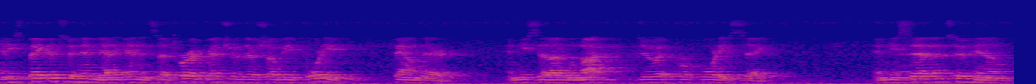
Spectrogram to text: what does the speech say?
And he spake unto him yet again and said, Peradventure there shall be forty found there. And he said, I will not do it for forty's sake. And he said unto him,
